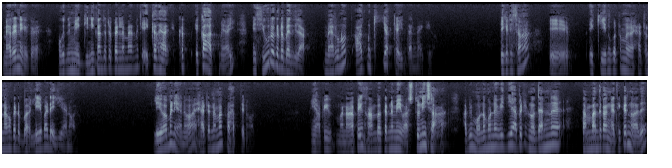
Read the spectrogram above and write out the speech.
මැරෙන එක මොකද මේ ගිනි කඳට පැනලා මැරෙන එක එක එක ආත්මයයි මේ සිවුරකට බැඳිලා මැරුණොත් ආත්ම කීයක් ඇයිද දන්නේ කියලා. ඒක නිසා ඒ ඒ කියනකොටම 69කට ලේ බඩ එළිය යනවලු. ලේවමන යනවා 69ක් රහත් වෙනවලු. මේ අපි මනාපෙන් හම්බ කරන මේ වස්තු නිසා අපි මොන මොන විදිය අපිට නොදන්න සම්බන්ධකම් ඇති කරනවද? ඒ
